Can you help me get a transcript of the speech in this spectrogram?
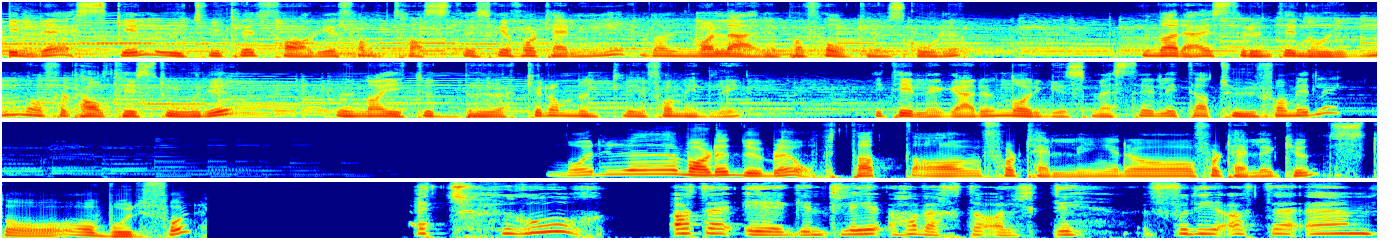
Hilde Eskil utviklet faget fantastiske fortellinger da hun var lærer på folkehøgskole. Hun har reist rundt i Norden og fortalt historier, hun har gitt ut bøker om muntlig formidling. I tillegg er hun norgesmester i litteraturformidling. Når eh, var det du ble opptatt av fortellinger og fortellerkunst, og, og hvorfor? Jeg tror at jeg egentlig har vært det alltid. Fordi at jeg, eh,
